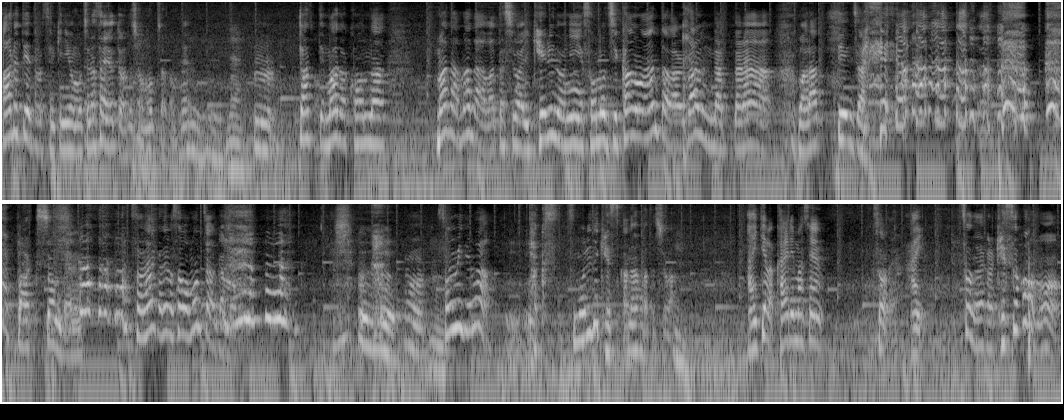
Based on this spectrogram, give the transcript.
ある程度の責任を持ちなさいよって私は思っちゃうかもね、ねうん、だってまだこんなまだまだ私はいけるのにその時間をあんたが奪うんだったら笑ってんじゃねえよ。爆笑みたいなそうなんかでもそう思っちゃうかも、うんうん。うん。そういう意味では託すつもりで消すかな私は、相手は帰れません。そうね。はい。そうだだから消す方も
